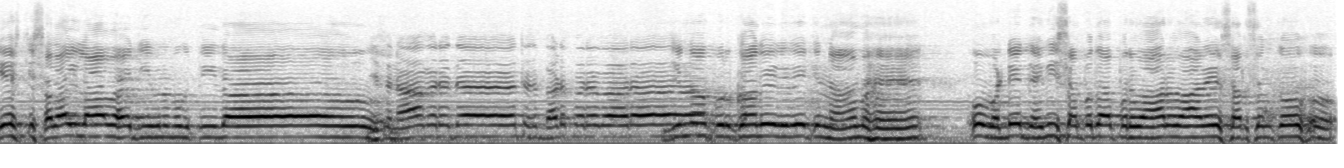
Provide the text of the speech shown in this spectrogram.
ਇਸ 'ਚ ਸਦਾ ਹੀ ਲਾਭ ਹੈ ਜੀਵਨ ਮੁਕਤੀ ਦਾ। ਜਿਸ ਨਾਮ ਹਿਰਦੈ ਤਿਸ ਬੜ ਪਰਵਾਰਾ। ਜਿਨ੍ਹਾਂ ਪੁਰਖਾਂ ਦੇ ਹਿਰਦੇ 'ਚ ਨਾਮ ਹੈ ਉਹ ਵੱਡੇ ਦੇਵੀ ਸੰਪਦਾ ਪਰਿਵਾਰ ਵਾਲੇ ਸਤ ਸੰਤੋਖ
